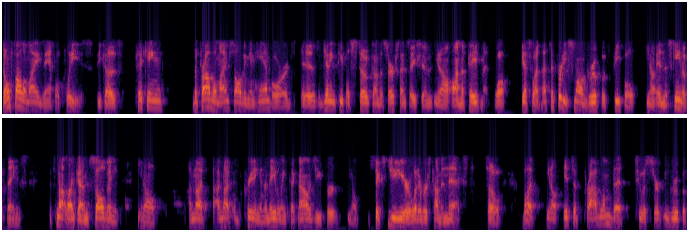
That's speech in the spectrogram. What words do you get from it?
don't follow my example, please, because picking the problem I'm solving in Hamboards is getting people stoked on the surf sensation, you know, on the pavement. Well, guess what? That's a pretty small group of people, you know, in the scheme of things. It's not like I'm solving, you know, I'm not I'm not creating an enabling technology for, you know, 6G or whatever's coming next. So but, you know, it's a problem that to a certain group of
